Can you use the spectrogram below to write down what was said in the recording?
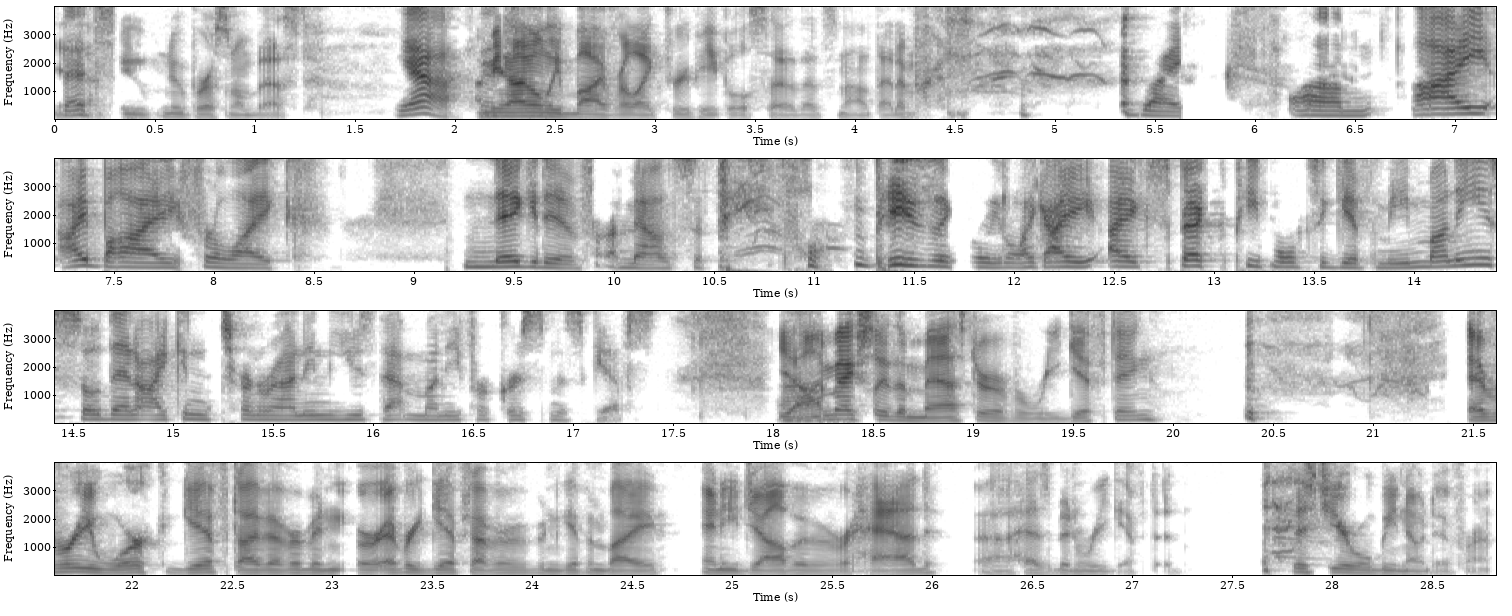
yeah, That's new, new personal best. yeah. I mean, I only buy for like three people, so that's not that impressive. right. Um I I buy for like negative amounts of people basically like I I expect people to give me money so then I can turn around and use that money for Christmas gifts. yeah, Um, I'm actually the master of regifting. every work gift I've ever been, or every gift I've ever been given by any job I've ever had, uh, has been regifted. This year will be no different.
